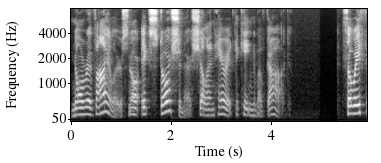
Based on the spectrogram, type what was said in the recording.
nor revilers, nor extortioners shall inherit the kingdom of God. So if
